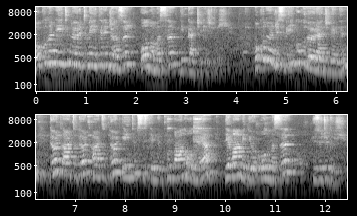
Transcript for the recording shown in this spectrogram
Okulların eğitim ve öğretime yeterince hazır olmaması dikkat çekicidir. Okul öncesi ve ilkokul öğrencilerinin 4 artı 4 artı 4 eğitim sisteminin kurbanı olmaya devam ediyor olması üzücüdür.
